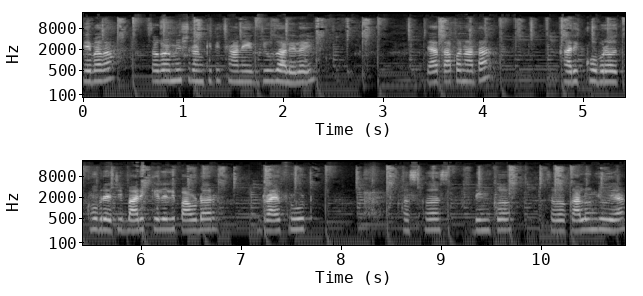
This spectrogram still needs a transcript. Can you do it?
हे बघा सगळं मिश्रण किती छान एकजीव झालेलं आहे. त्यात आपण आता खारीक खोबरं खोबऱ्याची बारीक केलेली पावडर ड्रायफ्रूट खसखस डिंक सगळं कालून घेऊया.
